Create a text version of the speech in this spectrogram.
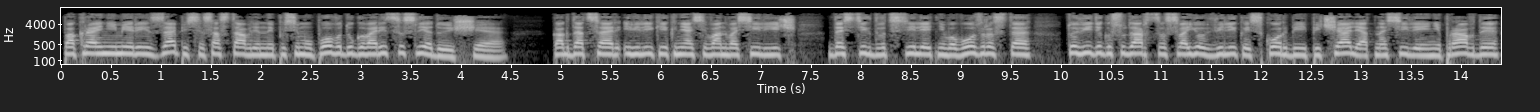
По крайней мере, из записи, составленной по всему поводу, говорится следующее. Когда царь и великий князь Иван Васильевич достиг двадцатилетнего возраста, то, видя государство свое в великой скорби и печали от насилия и неправды,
